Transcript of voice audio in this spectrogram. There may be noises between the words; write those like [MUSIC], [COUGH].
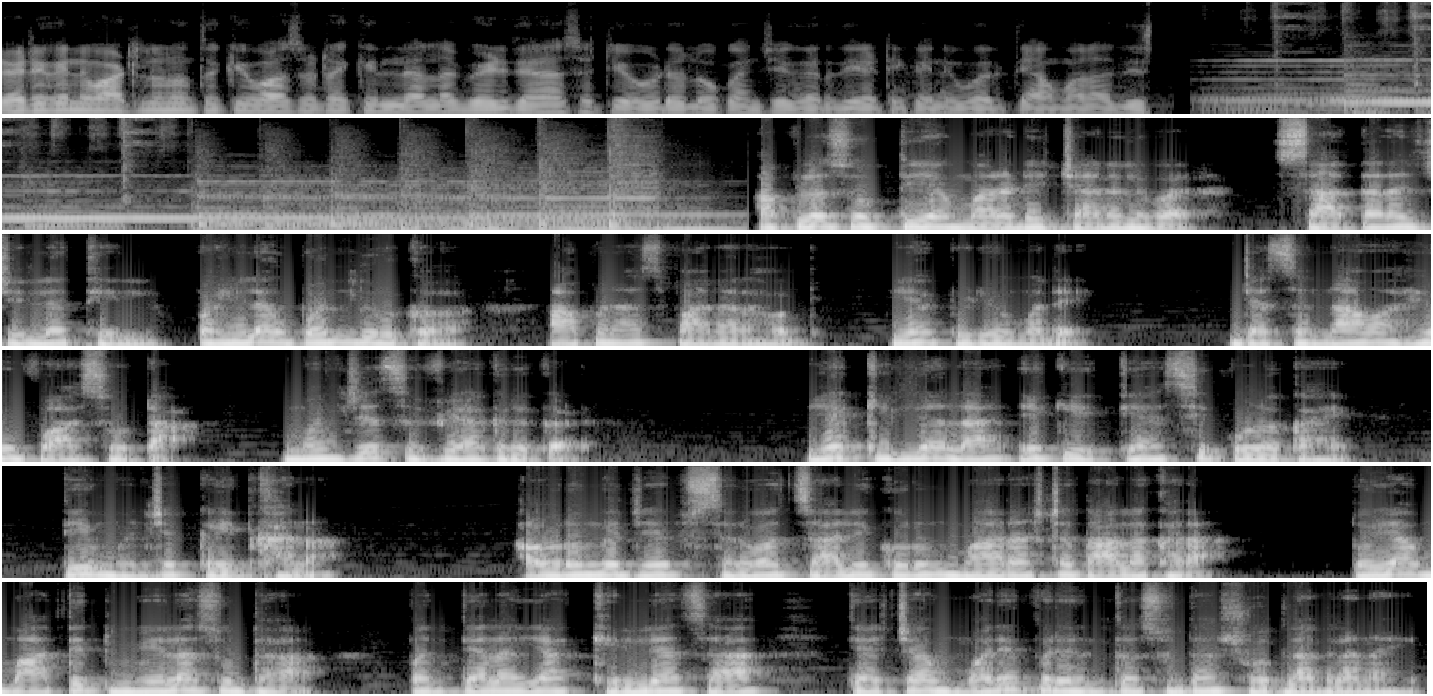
या ठिकाणी वाटलं नव्हतं की वासोटा किल्ल्याला भेट देण्यासाठी एवढ्या लोकांची गर्दी या ठिकाणी वरती आम्हाला दिस आपलं सोबती या मराठी चॅनलवर सातारा जिल्ह्यातील पहिला वनदुर्ग आपण आज पाहणार आहोत. या व्हिडिओमध्ये ज्याचं नाव आहे वासोटा म्हणजेच व्याघ्रगड. या किल्ल्याला एक ऐतिहासिक ओळख आहे. ती म्हणजे कैदखाना. औरंगजेब सर्व चाली करून महाराष्ट्रात आला खरा. तो या मातीत मेला सुद्धा पण त्याला या किल्ल्याचा त्याच्या मरेपर्यंत सुद्धा शोध लागला नाही.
